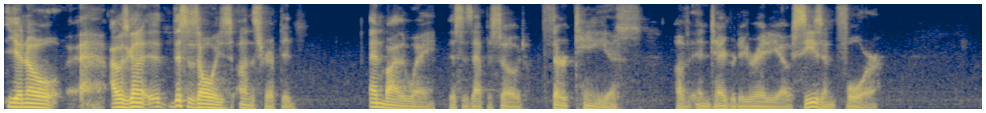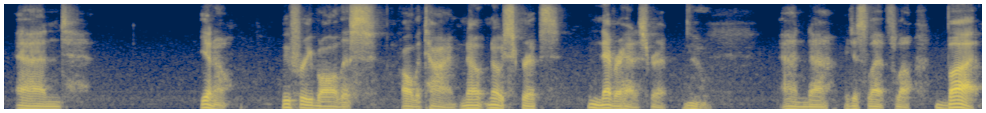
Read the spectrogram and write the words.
you know, I was gonna. This is always unscripted. And by the way, this is episode thirteen Yes. of Integrity Radio, season four. And, you know, we freeball this all the time. No, no scripts. Never had a script. No. And uh, we just let it flow. But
